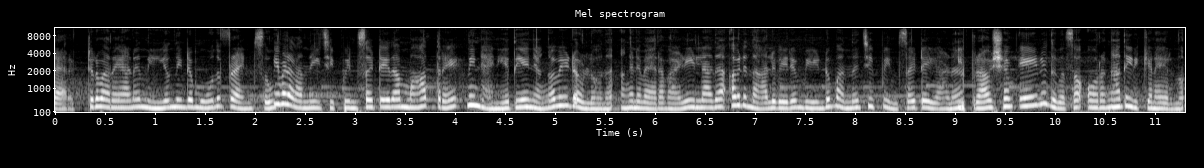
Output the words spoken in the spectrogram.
ഡയറക്ടർ പറയാണ് നീയും നിന്റെ മൂന്ന് ഫ്രണ്ട്സും ഇവിടെ വന്ന് ഈ ചിപ്പ് ഇൻസേർട്ട് ചെയ്താൽ മാത്രമേ നിന്റെ അനിയത്തിയെ ഞങ്ങൾ വീടുള്ളൂ എന്ന് അങ്ങനെ വേറെ വഴിയില്ലാതെ അവർ നാലുപേരും വീണ്ടും വന്ന് ചിപ്പ് ഇൻസേർട്ട് ചെയ്യാണ്. ഇപ്രാവശ്യം ഏഴ് ദിവസം ഉറങ്ങാതെ ഇരിക്കണമായിരുന്നു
